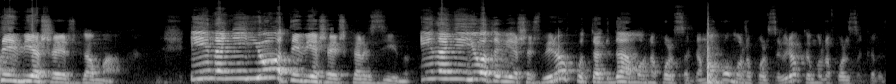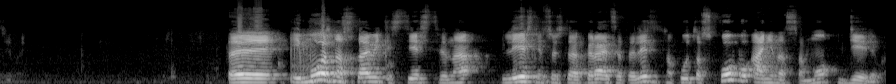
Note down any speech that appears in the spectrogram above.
ты вешаешь гамак. И на нее ты вешаешь корзину, и на нее ты вешаешь веревку, тогда можно пользоваться гамаком, можно пользоваться веревкой, можно пользоваться корзиной. Э, и можно ставить, естественно, лестницу, если опирается эта лестница, на какую-то скобу, а не на само дерево.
